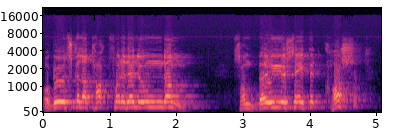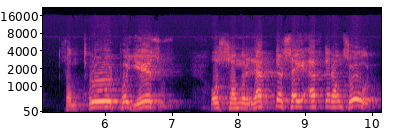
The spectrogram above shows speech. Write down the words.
Og Gud skal ha takk for den ungdom som bøyer seg for korset, som tror på Jesus, og som retter seg efter Hans ord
